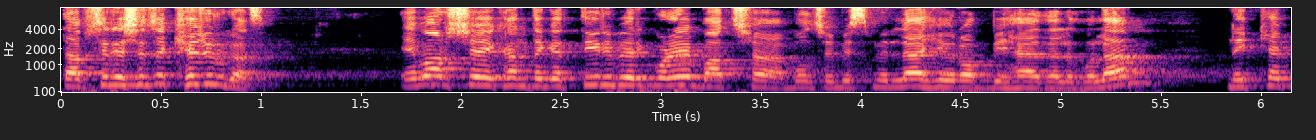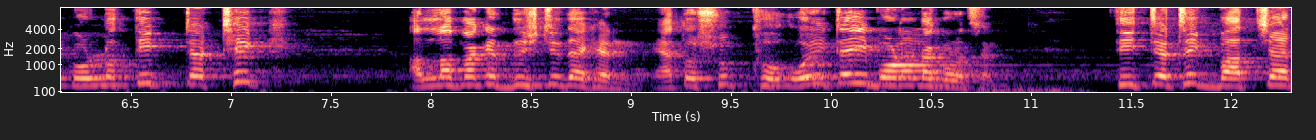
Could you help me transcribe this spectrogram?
তাপসির এসেছে খেজুর গাছে। এবার সে এখান থেকে তীর বের করে বাচ্চা বলছে, বিসমিল্লাহ রব্বি হায়াদ আল গোলাম। নিক্ষেপ করল তীরটা ঠিক। আল্লাহ পাকের দৃষ্টি দেখেন, এত সূক্ষ্ম, ওইটাই বর্ণনা করেছেন। তীরটা ঠিক বাচ্চার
